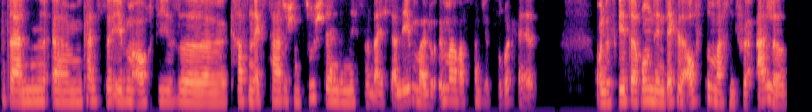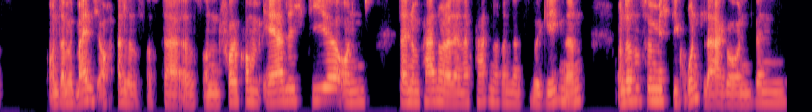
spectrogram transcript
dann ähm, kannst du eben auch diese krassen ekstatischen Zustände nicht so leicht erleben, weil du immer was von dir zurückhältst. Und es geht darum, den Deckel aufzumachen für alles. Und damit meine ich auch alles, was da ist. Und vollkommen ehrlich dir und deinem Partner oder deiner Partnerin dann zu begegnen. Und das ist für mich die Grundlage. Und wenn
